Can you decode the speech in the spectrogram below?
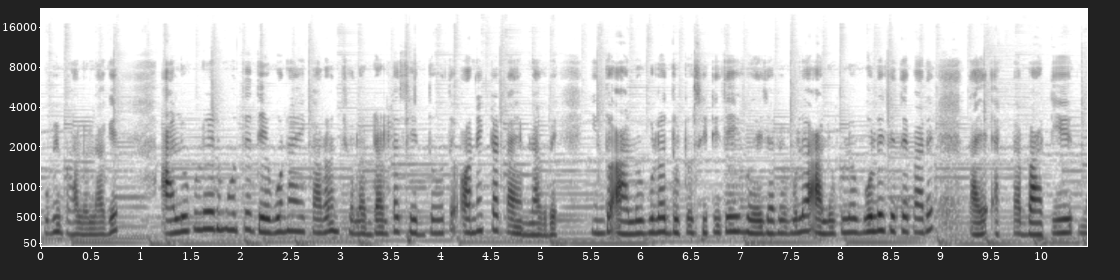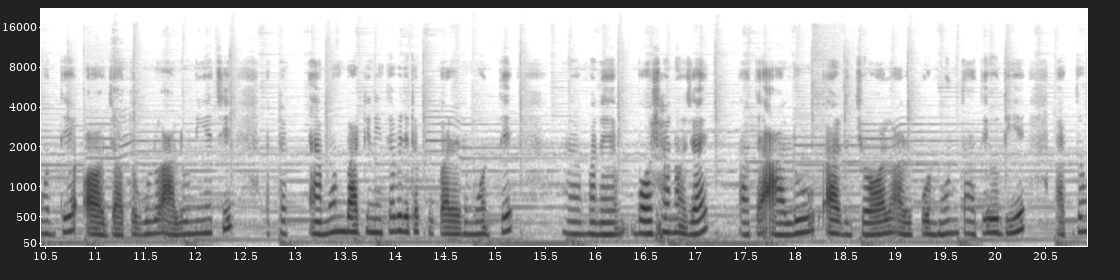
খুবই ভালো লাগে। আলুগুলো এর মধ্যে দেবো না এই কারণ ছোলার ডালটা সেদ্ধ হতে অনেকটা টাইম লাগবে। কিন্তু আলুগুলো দুটো সিটিতেই হয়ে যাবে বলে আলুগুলো বলে যেতে পারে। তাই একটা বাটির মধ্যে যতগুলো আলু নিয়েছি, একটা এমন বাটি নিতে হবে যেটা কুকারের মধ্যে মানে বসানো যায়। তাতে আলু আর জল, অল্প নুন তাতেও দিয়ে একদম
